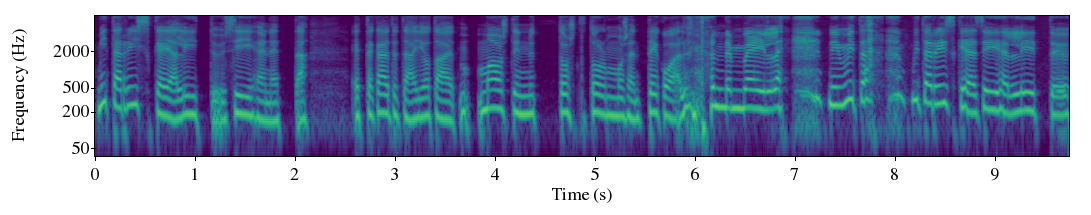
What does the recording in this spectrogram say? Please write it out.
Mitä riskejä liittyy siihen, että, että käytetään jotain? Mä ostin nyt tuosta tuommoisen tekoälyn tänne meille, niin mitä, mitä riskejä siihen liittyy?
